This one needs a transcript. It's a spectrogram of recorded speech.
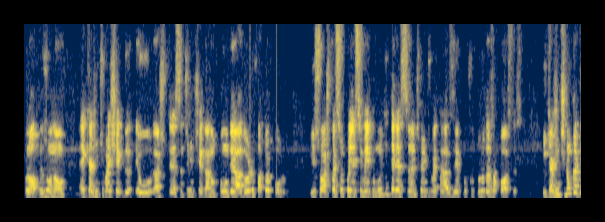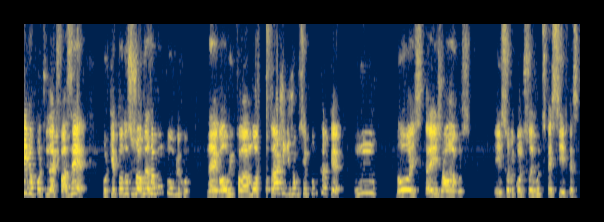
próprios ou não, é que a gente vai chegar. Eu acho interessante a gente chegar num ponderador do fator público. Isso eu acho que vai ser um conhecimento muito interessante que a gente vai trazer para o futuro das apostas. E que a gente nunca teve a oportunidade de fazer, porque todos os jogos eram com público. Né? Igual o Rico falou, a mostragem de jogo sem público era o quê? Um, dois, três jogos, e sob condições muito específicas.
